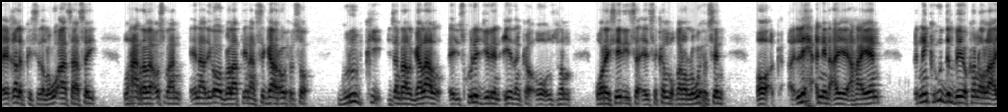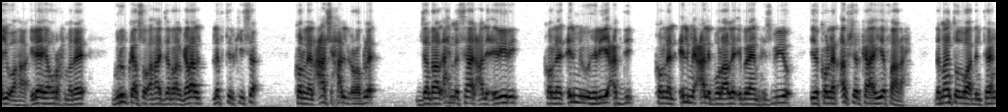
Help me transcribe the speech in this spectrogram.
ee qalabkiisida lagu aasaasay. Waxaan rabaa cusmaan inaad iga ogolaatay inaan si gaara u xuso gruubkii generaal galaal ay iskula jireen ciidanka oo uusan waraysyadiisa aysan ka muuqan oo lagu xusin oo lix nin ayay ahaayeen. Ninkii u dambeeyey oo ka noolaa ayuu ahaa ilaahay ha u raxmadee gruubkaasoo ahaa generaal galaal laftirkiisa colonel caashi xalli roble generaal axmed sahal cali ciriiri colonel cilmi weheliye cabdi colonel cilmi cali bulaale ibraahim xisbiyo iyo colonel abshir kaahiye faarax dhammaantood waa dhinteen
